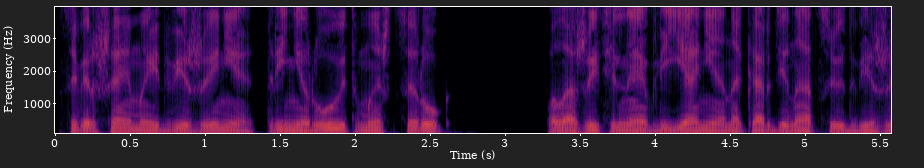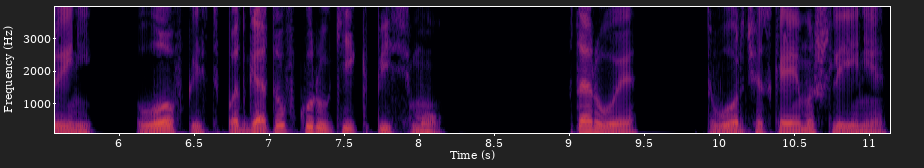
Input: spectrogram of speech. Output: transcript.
совершаемые движения тренируют мышцы рук. Положительное влияние на координацию движений, ловкость, подготовку руки к письму. Второе – творческое мышление.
